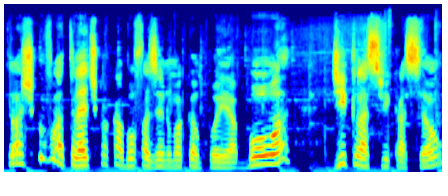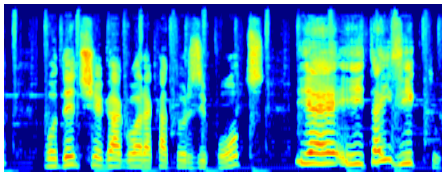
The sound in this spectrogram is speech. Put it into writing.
Então acho que o Atlético acabou fazendo uma campanha boa de classificação, podendo chegar agora a 14 pontos e é, está invicto.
